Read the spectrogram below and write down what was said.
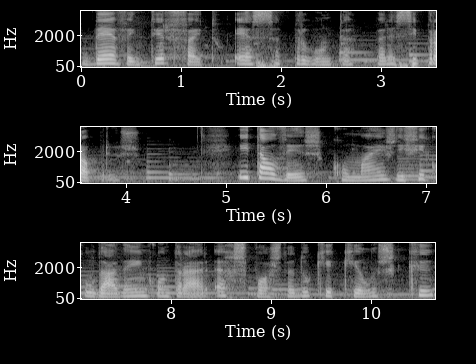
devem ter feito essa pergunta para si próprios e talvez com mais dificuldade em encontrar a resposta do que aqueles que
